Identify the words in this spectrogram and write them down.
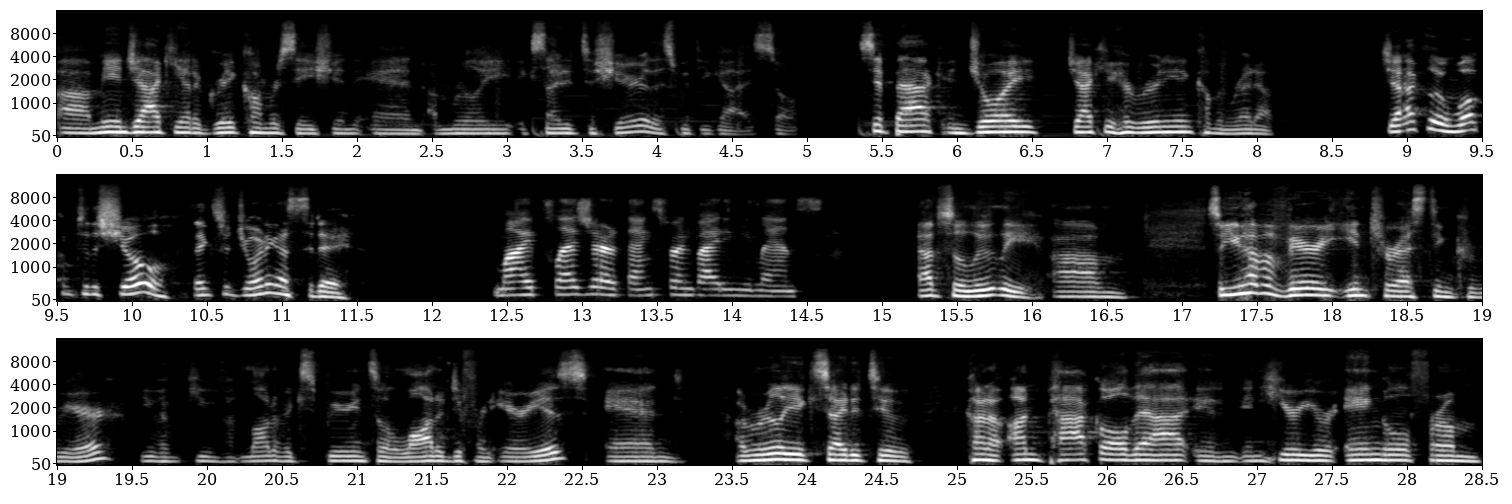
uh, me and Jackie had a great conversation, and I'm really excited to share this with you guys. So sit back, enjoy Jackie Harounian coming right up. Jacqueline, welcome to the show. Thanks for joining us today. My pleasure. Thanks for inviting me, Lance. Absolutely. Um, so you have a very interesting career. You have you've a lot of experience in a lot of different areas, and I'm really excited to kind of unpack all that and, and hear your angle from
